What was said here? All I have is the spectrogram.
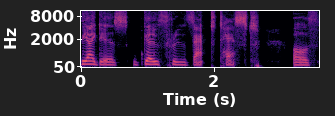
the ideas go through that test of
